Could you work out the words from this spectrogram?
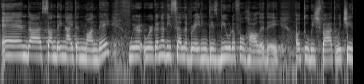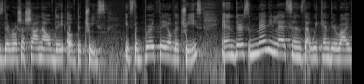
and uh, Sunday night and Monday, we're, we're going to be celebrating this beautiful holiday of Tu B'Shvat, which is the Rosh Hashanah of the, of the trees. It's the birthday of the trees. And there's many lessons that we can derive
